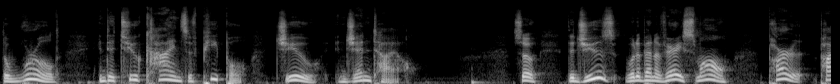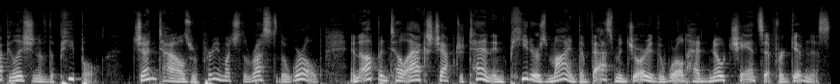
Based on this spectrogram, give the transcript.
the world into two kinds of people Jew and Gentile. So the Jews would have been a very small part population of the people. Gentiles were pretty much the rest of the world. And up until Acts chapter 10, in Peter's mind, the vast majority of the world had no chance at forgiveness.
